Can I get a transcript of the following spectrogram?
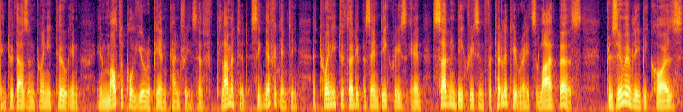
in 2022 in in multiple European countries have plummeted significantly, a 20 to 30 percent decrease in sudden decrease in fertility rates, live births, presumably because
